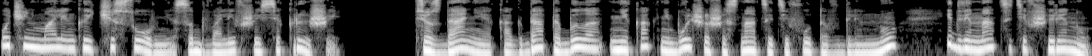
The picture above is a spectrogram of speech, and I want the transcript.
очень маленькой часовни с обвалившейся крышей. Все здание когда-то было никак не больше 16 футов в длину и 12 в ширину,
